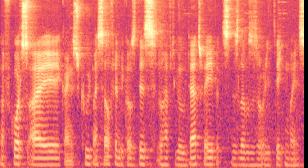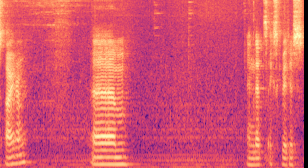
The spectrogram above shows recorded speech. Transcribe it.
Of course, I kind of screwed myself here because this will have to go that way, but this level is already taken by this iron. Um, and that excavator is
